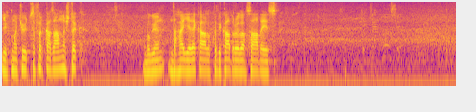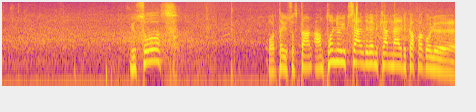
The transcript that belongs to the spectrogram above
İlk maçı 3-0 kazanmıştık. Bugün daha yedek ağırlıklı bir kadroyla sahadayız. Yusuf. Orta Yusuf'tan Antonio yükseldi ve mükemmel bir kafa golü.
